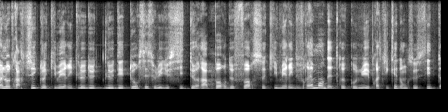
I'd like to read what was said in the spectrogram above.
Un autre article qui mérite le, détour, c'est celui du site Rapport de Force, qui mérite vraiment d'être connu et pratiqué. Donc ce site,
